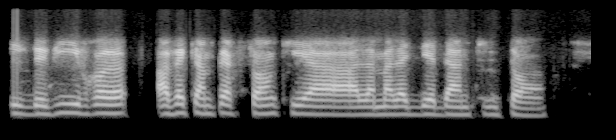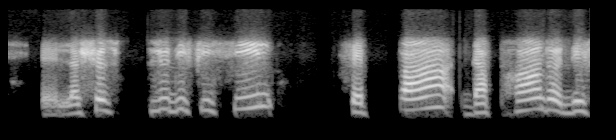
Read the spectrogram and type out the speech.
de vivre avec une personne qui a la maladie d'Huntington. La chose plus difficile, c'est pas d'apprendre des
